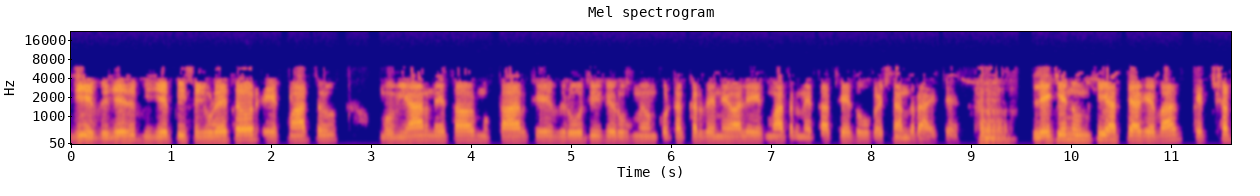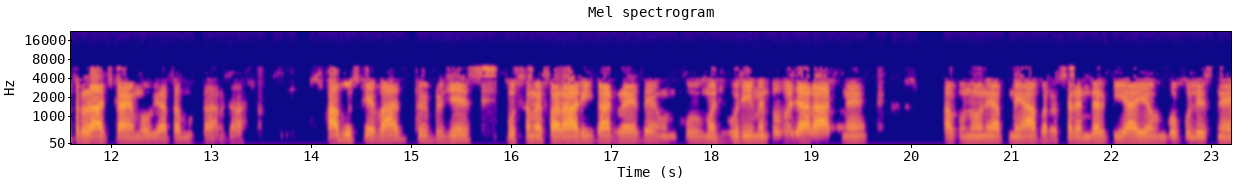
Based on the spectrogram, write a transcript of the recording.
जी बीजेपी से जुड़े थे और एकमात्र भूमियार नेता और मुख्तार के विरोधी के रूप में उनको टक्कर देने वाले एकमात्र नेता थे तो वो कृष्णानंद राय थे। हाँ। लेकिन उनकी हत्या के बाद एक छत्र राज कायम हो गया था मुख्तार का। अब उसके बाद फिर ब्रजेश उस समय फरारी काट रहे थे उनको मजबूरी में 2008 में अब उन्होंने अपने यहाँ पर सरेंडर किया या उनको पुलिस ने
